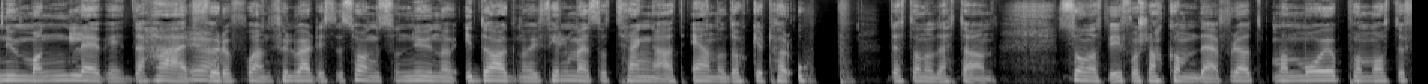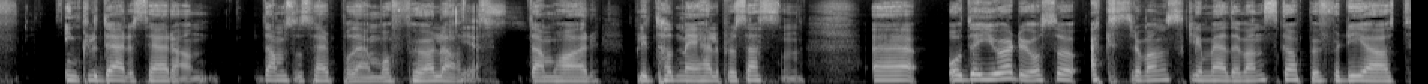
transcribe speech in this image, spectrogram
nå mangler vi det her for å få en fullverdig sesong, så nå når, i dag når vi filmer, så trenger jeg at en av dere tar opp dette og dette, sånn at vi får snakke om det. For man må jo på en måte inkludere seerne. De som ser på det, må føle at Yes. de har blitt tatt med i hele prosessen. Eh, og det gjør det jo også ekstra vanskelig med det vennskapet, fordi at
